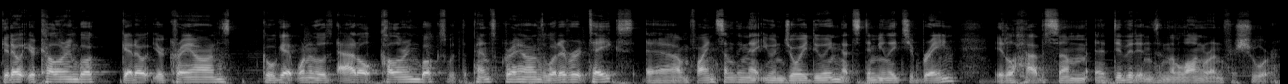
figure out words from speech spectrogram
get out your coloring book, get out your crayons, go get one of those adult coloring books with the pencil crayons, whatever it takes. Um, find something that you enjoy doing that stimulates your brain. It'll have some uh, dividends in the long run for sure.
